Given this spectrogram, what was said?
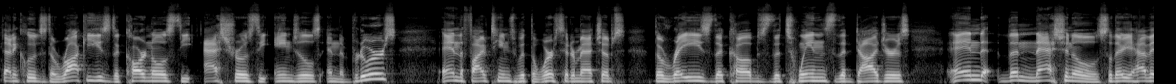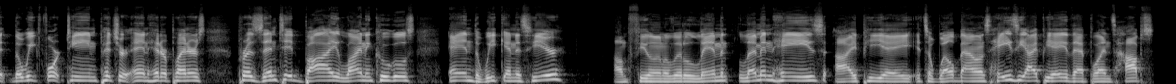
that includes the Rockies, the Cardinals, the Astros, the Angels, and the Brewers and the five teams with the worst hitter matchups the Rays, the Cubs, the Twins, the Dodgers, and the Nationals. So there you have it. The Week 14 pitcher and hitter planners presented by Leinenkugels. And Kugels. And the weekend is here. I'm feeling a little lemon, lemon haze IPA. It's a well balanced hazy IPA that blends hops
